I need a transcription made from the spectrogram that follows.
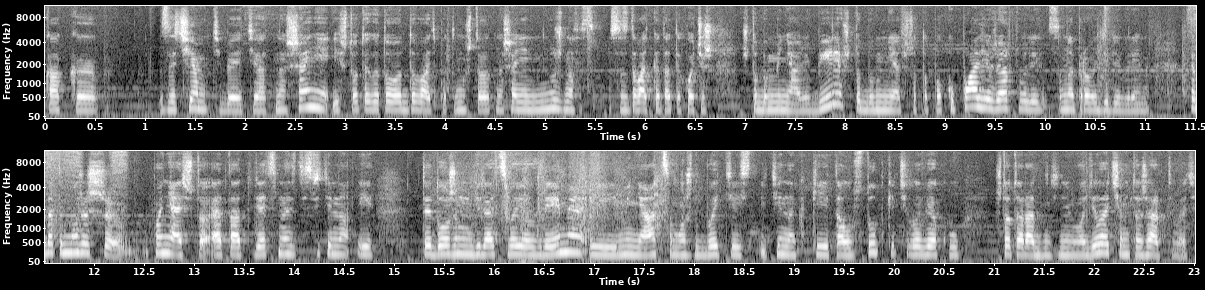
как э, зачем тебе эти отношения и что ты готов отдавать, потому что отношения не нужно с- создавать, когда ты хочешь, чтобы меня любили, чтобы мне что-то покупали, жертвовали, со мной проводили время. Когда ты можешь э, понять, что это ответственность действительно, и ты должен уделять свое время и меняться, может быть, и идти на какие-то уступки человеку, что-то ради него делать, чем-то жертвовать.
